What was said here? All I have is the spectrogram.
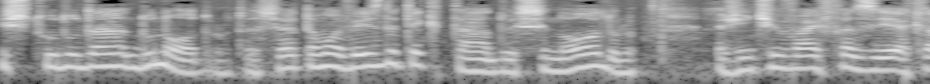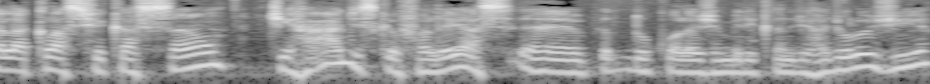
estudo da, do nódulo, tá certo? Então, uma vez detectado esse nódulo, a gente vai fazer aquela classificação de RADs que eu falei, é, do Colégio Americano de Radiologia,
